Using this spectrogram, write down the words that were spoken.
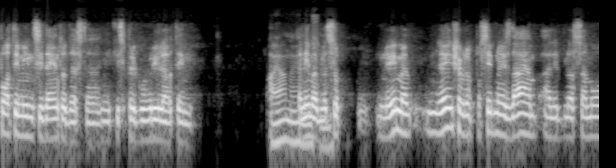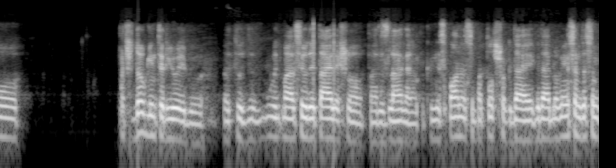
po tem incidentu, da sta neki spregovorili o tem. Ja, ne, ne, ne, ne, ne vem, ne vem, če je bilo posebno izdajam ali je bilo samo pač dolg intervju. Bil, tudi, malo se je v detajle šlo, pa razlagalo. Ne spomnim se pa točno, kdaj, kdaj je bilo. Vem, sem, da, sem,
